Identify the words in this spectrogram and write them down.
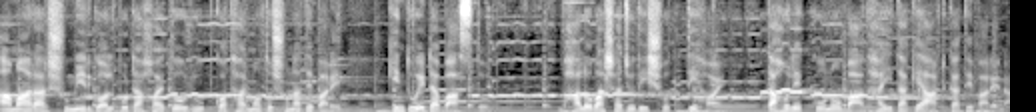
আমার আর সুমির গল্পটা হয়তো রূপকথার মতো শোনাতে পারে, কিন্তু এটা বাস্তব। ভালোবাসা যদি সত্যি হয়, তাহলে কোনো বাধাই তাকে আটকাতে পারে না।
